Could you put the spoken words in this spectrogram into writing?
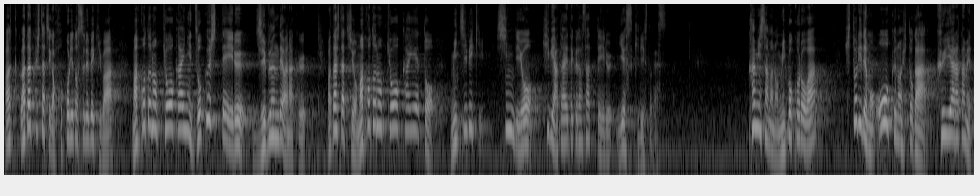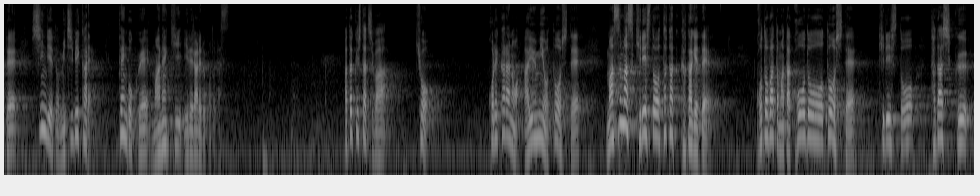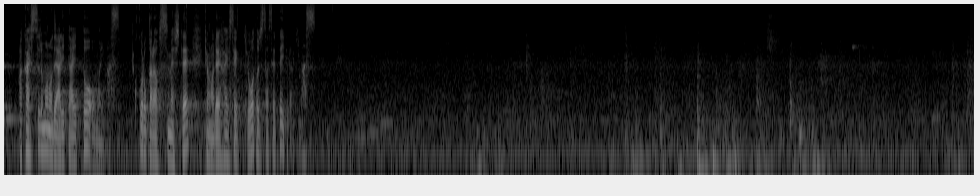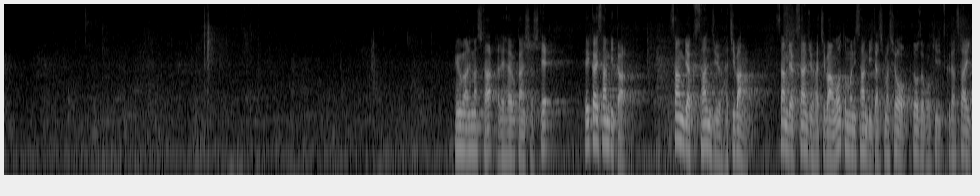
私たちが誇りとするべきは誠の教会に属している自分ではなく私たちを誠の教会へと導き真理を日々与えてくださっているイエス・キリストです。神様の御心は一人でも多くの人が悔い改めて真理へと導かれ天国へ招き入れられることです。私たちは今日これからの歩みを通してますますキリストを高く掲げて言葉とまた行動を通してキリストを正しく証しするものでありたいと思います。心からお勧めして今日の礼拝説教を閉じさせていただきます。恵まれました。礼拝を感謝して閉会賛美歌338番338番を共に賛美いたしましょう。どうぞご起立ください。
